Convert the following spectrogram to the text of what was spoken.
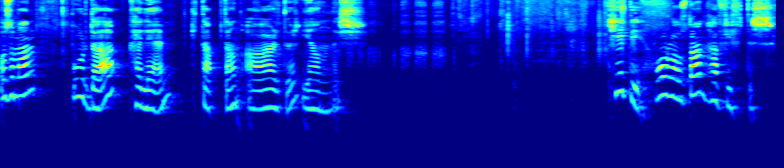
O zaman burada kalem kitaptan ağırdır. Yanlış. Kedi horozdan hafiftir.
